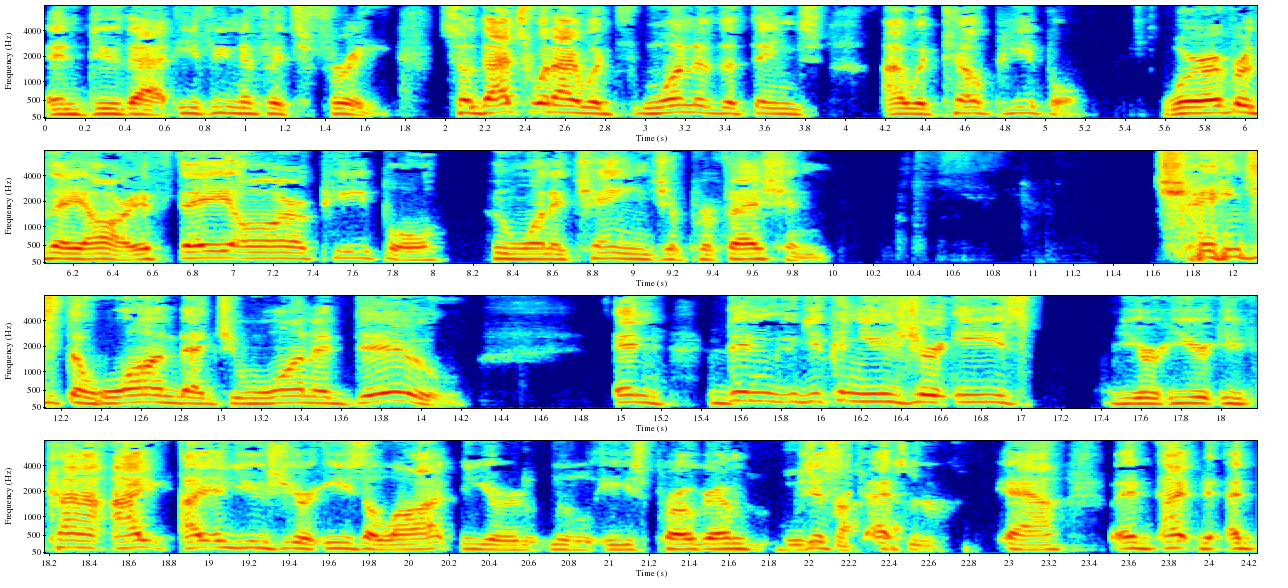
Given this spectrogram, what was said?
and do that, even if it's free. So that's what I would. One of the things I would tell people wherever they are, if they are people who want to change a profession, change the one that you want to do. And then you can use your ease your your you kind of I I use your ease a lot your little ease program. Ease just I, yeah. And I, I,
